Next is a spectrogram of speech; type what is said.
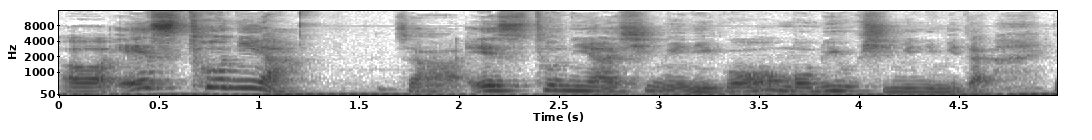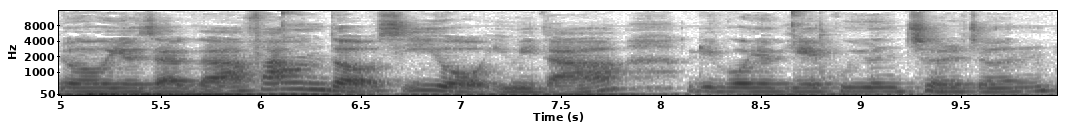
어, 에스토니아 자, 에스토니아 시민이고 뭐 미국 시민입니다. 요 여자가 founder CEO입니다. 그리고 여기에 구윤철 전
